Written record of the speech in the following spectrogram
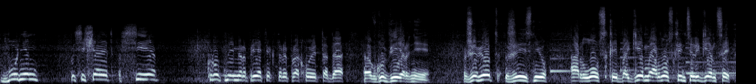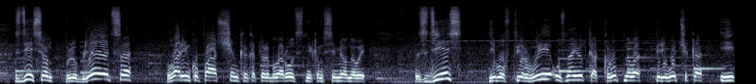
Бунин посещает все крупные мероприятия, которые проходят тогда э, в губернии. Живет жизнью орловской богемы, орловской интеллигенции. Здесь он влюбляется в Вареньку Пащенко, которая была родственником Семеновой. Здесь его впервые узнают как крупного переводчика и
